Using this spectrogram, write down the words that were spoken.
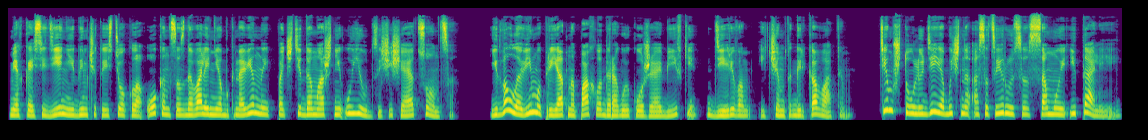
Мягкое сиденье и дымчатые стекла окон создавали необыкновенный, почти домашний уют, защищая от солнца. Едва уловимо приятно пахло дорогой кожей обивки, деревом и чем-то горьковатым. Тем, что у людей обычно ассоциируется с самой Италией.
